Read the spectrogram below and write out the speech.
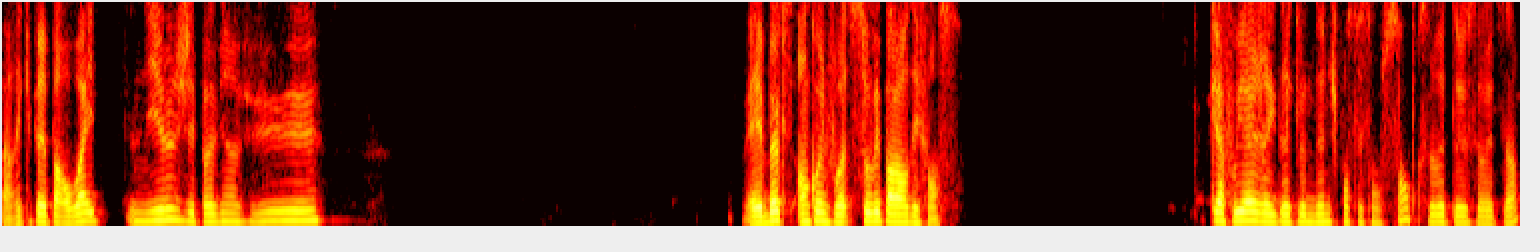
récupéré par White Neil, j'ai pas bien vu. Et les Bucks, encore une fois, sauvés par leur défense. Cafouillage avec Drake London, je pense que c'est son centre, ça doit être ça. Être ça.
